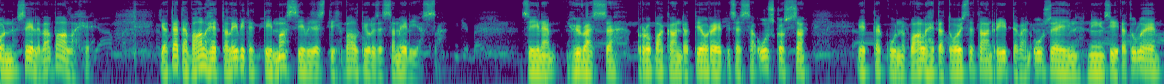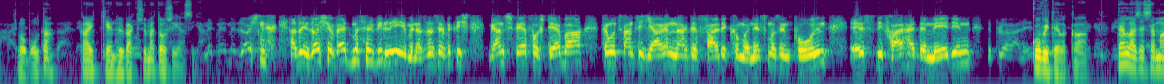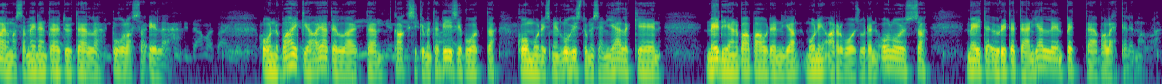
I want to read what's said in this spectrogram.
on selvä valhe. ja tätä valhetta levitettiin massiivisesti valtiollisessa mediassa. Siinä hyvässä propagandateoreettisessa uskossa, että kun valhetta toistetaan riittävän usein, niin siitä tulee lopulta kaikkien hyväksymä tosiasia. Also in solche Welt müssen wir leben. Also das ist ja wirklich ganz schwer vorstellbar. 25 Jahre nach dem Fall des Kommunismus in Polen ist die Freiheit der Medien, Kuvitelkaa, tällaisessa maailmassa meidän täytyy täällä Puolassa elää. On vaikea ajatella, että 25 vuotta kommunismin luhistumisen jälkeen median vapauden ja moniarvoisuuden oloissa meitä yritetään jälleen pettää valehtelemalla.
